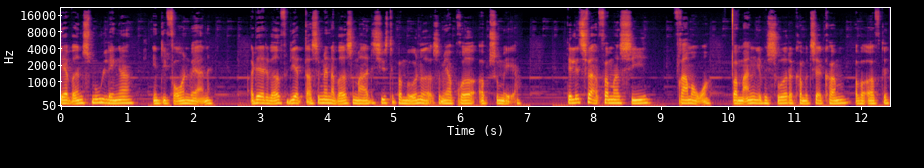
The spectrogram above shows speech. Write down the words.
det har været en smule længere end de foranværende, og det har det været, fordi at der simpelthen har været så meget de sidste par måneder, som jeg har prøvet at opsummere. Det er lidt svært for mig at sige fremover, hvor mange episoder der kommer til at komme, og hvor ofte,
